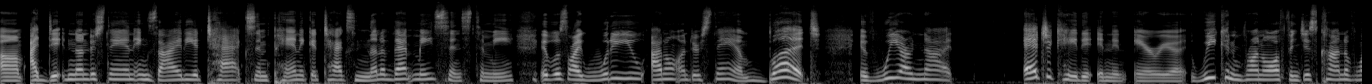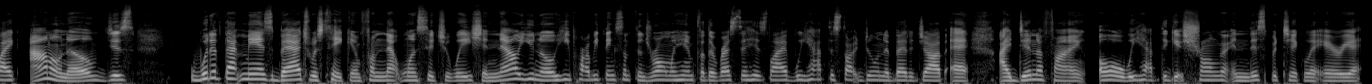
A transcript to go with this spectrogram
um, I didn't understand anxiety attacks and panic attacks. None of that made sense to me. It was like, what do you, I don't understand. But if we are not educated in an area, we can run off and just kind of like, I don't know, just what if that man's badge was taken from that one situation? Now, you know, he probably thinks something's wrong with him for the rest of his life. We have to start doing a better job at identifying, oh, we have to get stronger in this particular area.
